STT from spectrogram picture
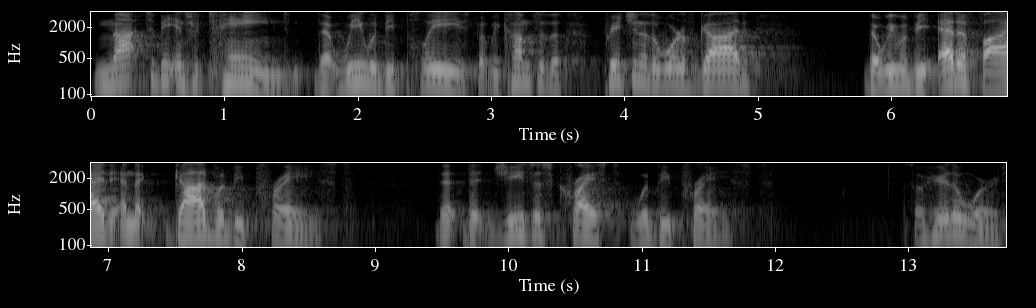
not to be entertained, that we would be pleased, but we come to the preaching of the word of God that we would be edified and that God would be praised that, that Jesus Christ would be praised. So hear the word.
